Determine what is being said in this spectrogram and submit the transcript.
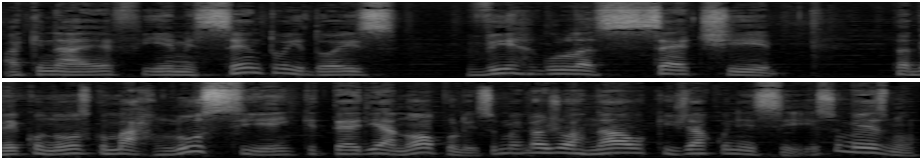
aqui na FM 102. 1,7. Também conosco Marluce, em Quiterianópolis, o melhor jornal que já conheci. Isso mesmo,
